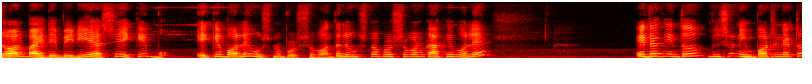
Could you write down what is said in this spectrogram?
জল বাইরে বেরিয়ে আসে একে একে বলে উষ্ণ প্রস্রবণ তাহলে উষ্ণ প্রস্রবণ কাকে বলে? এটা কিন্তু ভীষণ ইম্পর্টেন্ট একটা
